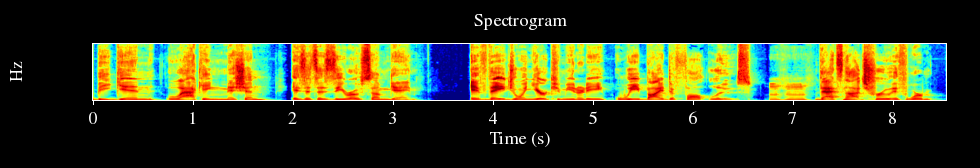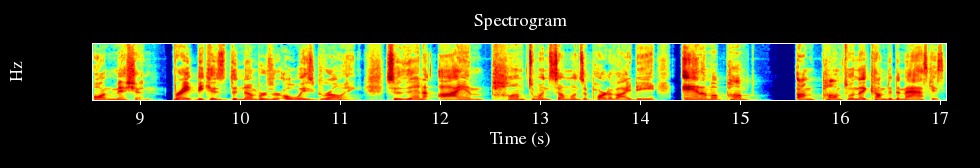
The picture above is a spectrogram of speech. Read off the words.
begin lacking mission is it's a zero sum game. If they join your community, we by default lose. Mm-hmm. That's not true if we're on mission, right? Because the numbers are always growing. So then I am pumped when someone's a part of ID, and I'm a pump. I'm pumped when they come to Damascus,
